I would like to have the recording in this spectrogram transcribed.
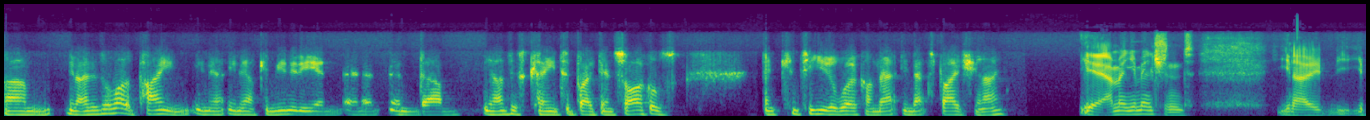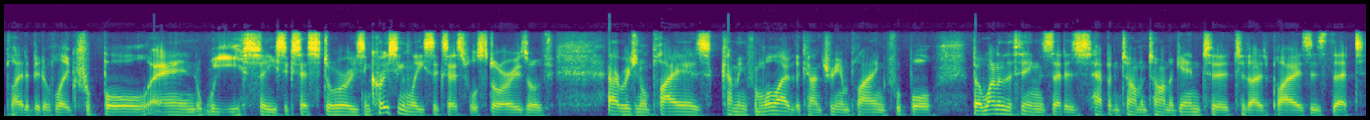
um, you know, there's a lot of pain in our in our community, and and and um, you know, I'm just keen to break down cycles and continue to work on that in that space, you know. Yeah, I mean, you mentioned you know, you played a bit of league football, and we see success stories, increasingly successful stories of Aboriginal players coming from all over the country and playing football. But one of the things that has happened time and time again to, to those players is that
